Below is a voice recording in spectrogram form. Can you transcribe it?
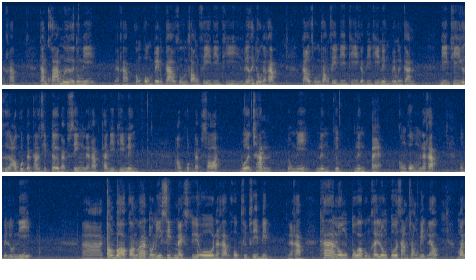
นะครับ ทั้งขวามือตรงนี้นะครับ ของผมเป็น 9024dt เลือกให้ถูกนะครับ 9024dt กับ dt1 ไม่เหมือนกัน dt ก็คือ output แบบ transistor แบบ sync นะครับ ถ้า dt1 output แบบ source เวอร์ชันตรงนี้ 1.18 ของผมนะครับ ผมเป็นรุ่นนี้ ต้องบอกก่อนว่าตัวนี้ SIDMAX Studio นะครับ 64 บิต นะครับ ถ้าลงตัวผมเคยลงตัว 32 บิตแล้ว มัน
